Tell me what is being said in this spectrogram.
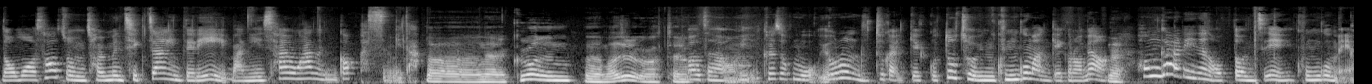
넘어서 좀 젊은 직장인들이 많이 사용하는 것 같습니다. 아, 네. 그거는 네, 맞을 것 같아요. 맞아요. 이- 그래서 뭐 이런 루트가 있겠고 또 저희는 궁금한 게 그러면 네. 헝가리는 어떤지 궁금해요.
